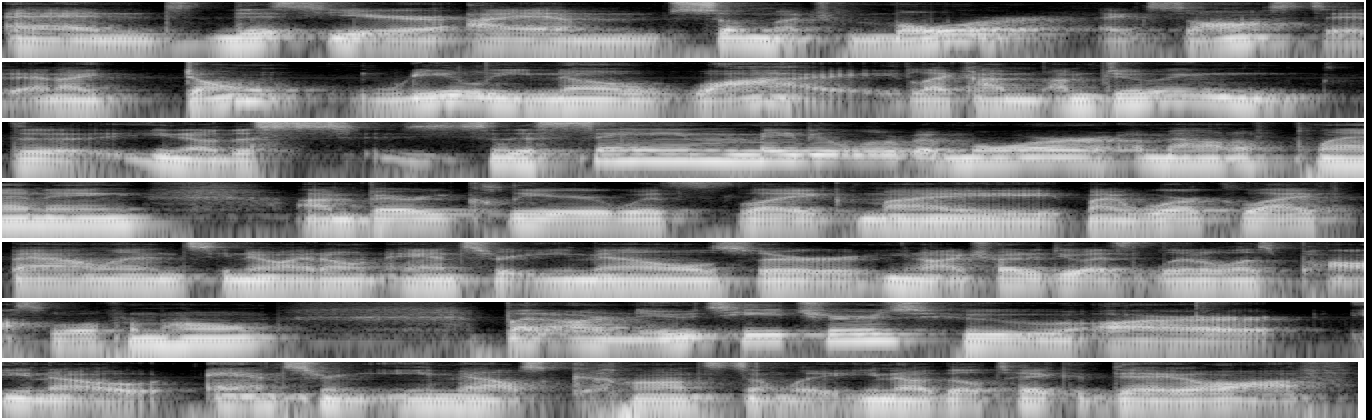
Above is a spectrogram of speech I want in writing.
and this year, I am so much more exhausted, and I don't really know why. Like I'm, I'm doing the, you know, the the same, maybe a little bit more amount of planning. I'm very clear with like my my work life balance. You know, I don't answer emails, or you know, I try to do as little as possible from home. But our new teachers who are, you know, answering emails constantly, you know, they'll take a day off,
